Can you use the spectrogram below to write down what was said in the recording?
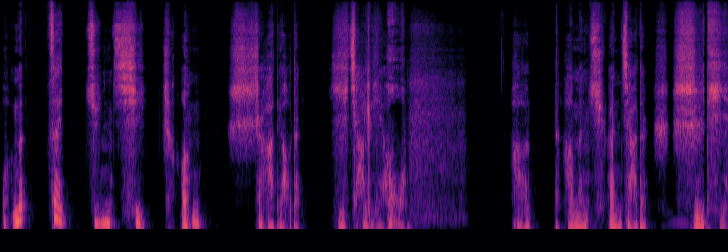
我们在军器城杀掉的一家猎户，他他们全家的尸体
